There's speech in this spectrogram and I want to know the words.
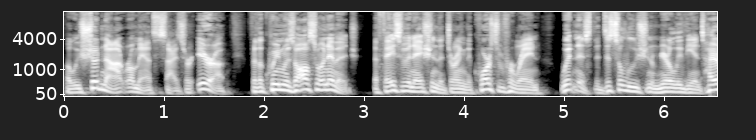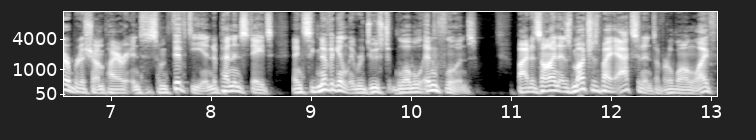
But we should not romanticize her era, for the Queen was also an image, the face of a nation that during the course of her reign witnessed the dissolution of nearly the entire British Empire into some 50 independent states and significantly reduced global influence. By design, as much as by accident of her long life,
